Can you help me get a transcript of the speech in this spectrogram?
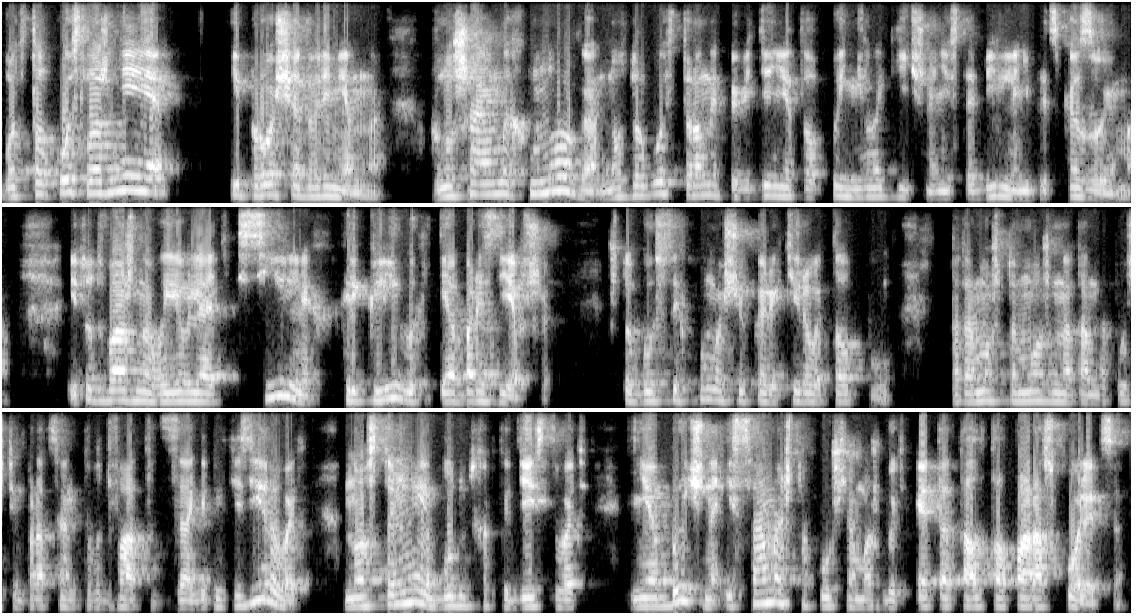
Вот с толпой сложнее, и проще одновременно. Внушаемых много, но с другой стороны поведение толпы нелогично, нестабильно, непредсказуемо. И тут важно выявлять сильных, крикливых и оборзевших, чтобы с их помощью корректировать толпу. Потому что можно там, допустим, процентов 20 загипнотизировать, но остальные будут как-то действовать необычно. И самое, что худшее может быть, это толпа расколется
